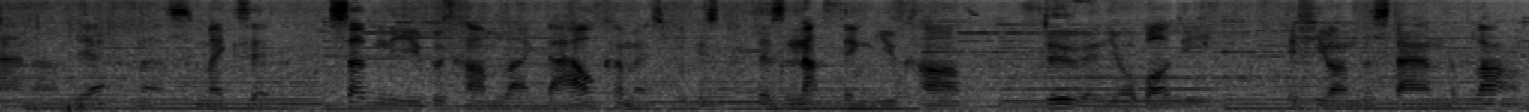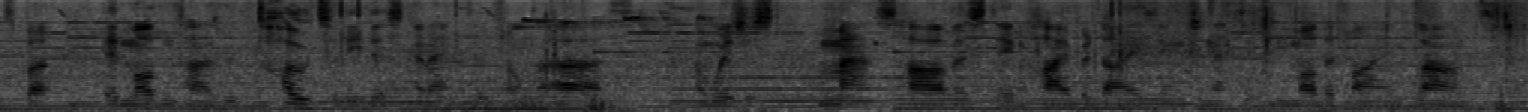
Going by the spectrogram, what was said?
And um, yeah, that makes it. Suddenly you become like the alchemist because there's nothing you can't do in your body if you understand the plants. But in modern times, we're totally disconnected from the earth and we're just mass harvesting, hybridizing, genetically modifying plants,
